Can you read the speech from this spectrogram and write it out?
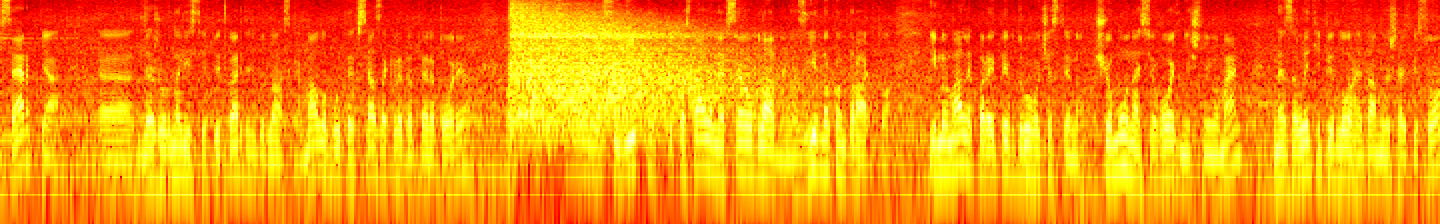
серпня для журналістів підтвердіть, будь ласка, мало бути вся закрита територія, поставлені всі вікна і поставлене все обладнання згідно контракту. І ми мали перейти в другу частину. Чому на сьогоднішній момент не залиті підлоги, там лише пісок?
